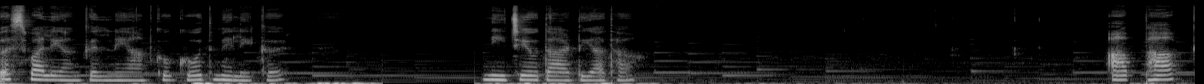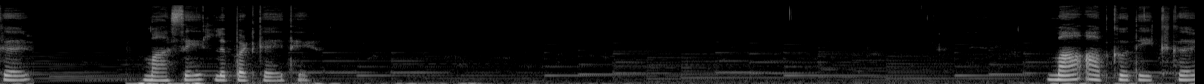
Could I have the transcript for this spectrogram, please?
बस वाले अंकल ने आपको गोद में लेकर नीचे उतार दिया था। आप भागकर माँ से लिपट गए थे। माँ आपको देखकर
